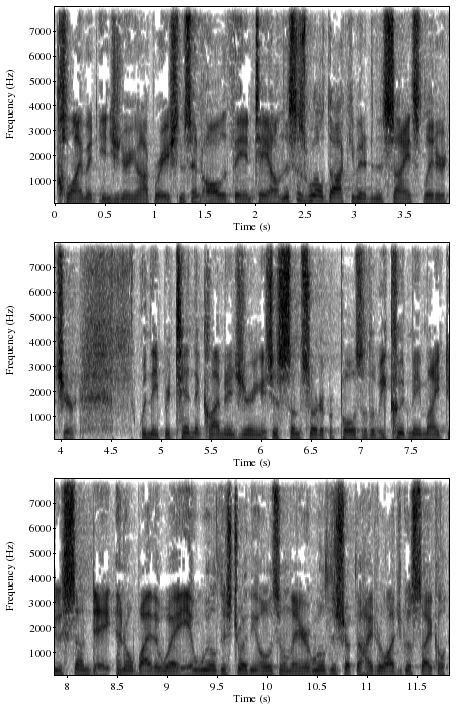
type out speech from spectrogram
Climate engineering operations and all that they entail. And this is well documented in the science literature when they pretend that climate engineering is just some sort of proposal that we could, may, might do someday. And oh, by the way, it will destroy the ozone layer. It will disrupt the hydrological cycle.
